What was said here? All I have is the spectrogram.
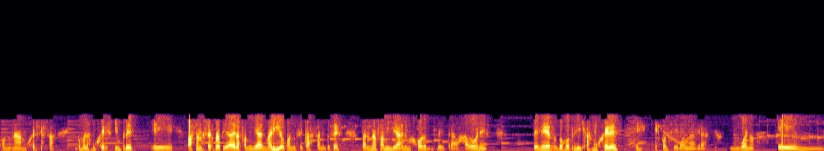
cuando una mujer se casa, y como las mujeres siempre eh, pasan a ser propiedad de la familia del marido cuando se casan, entonces para una familia a lo mejor de trabajadores, tener dos o tres hijas mujeres es, es considerada una desgracia. Y bueno, em,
